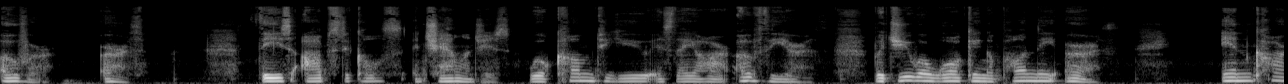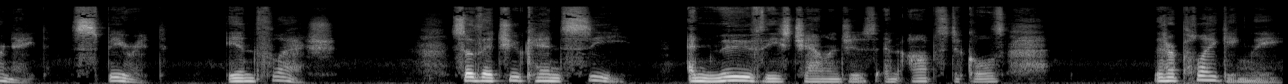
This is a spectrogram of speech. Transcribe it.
over earth. These obstacles and challenges will come to you as they are of the earth, but you are walking upon the earth, incarnate, spirit, in flesh, so that you can see and move these challenges and obstacles that are plaguing thee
